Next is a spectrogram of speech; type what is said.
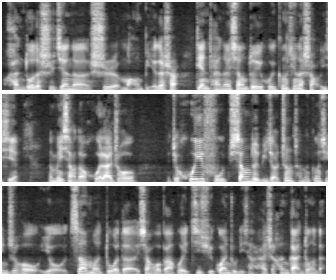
很多的时间呢，是忙别的事儿，电台呢相对会更新的少一些。那没想到回来之后，就恢复相对比较正常的更新之后，有这么多的小伙伴会继续关注理想，还是很感动的。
